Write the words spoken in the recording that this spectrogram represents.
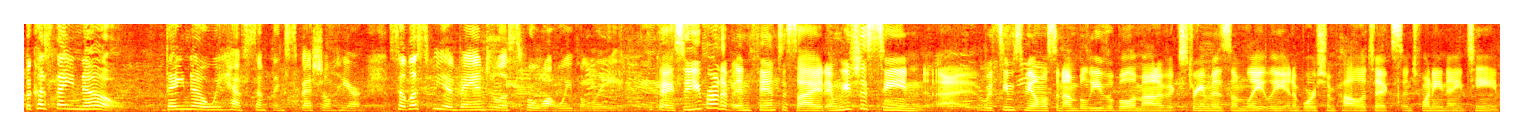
because they know they know we have something special here. So let's be evangelists for what we believe. Okay, so you brought up infanticide, and we've just seen uh, what seems to be almost an unbelievable amount of extremism lately in abortion politics in 2019.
